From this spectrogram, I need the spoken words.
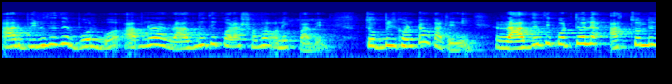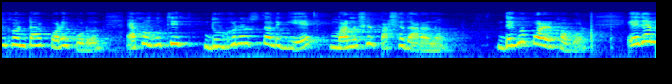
আর বিরোধীদের বলব, আপনারা রাজনীতি করার সময় অনেক পাবেন। চব্বিশ ঘন্টাও কাটেনি। রাজনীতি করতে হলে আটচল্লিশ ঘণ্টা পরে করুন। এখন উচিত দুর্ঘটনাস্থলে গিয়ে মানুষের পাশে দাঁড়ানো। দেখব পরের খবর। এ যেন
